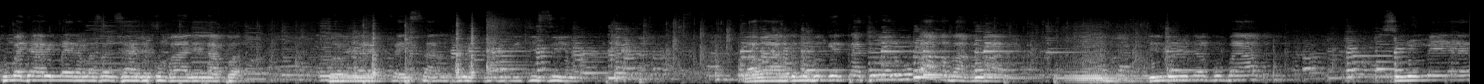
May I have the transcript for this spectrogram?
kuma jaari may ramazan jaaje kumba ali labba borom na rek fay sal borom jigéen ñi ci siin waaw waaw dama bëgg ngeen tàcc loolu bu baax a baax a baax di nuyu nag bu baax suñu maire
